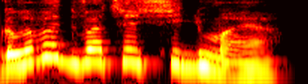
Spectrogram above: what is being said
Глава двадцать седьмая.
